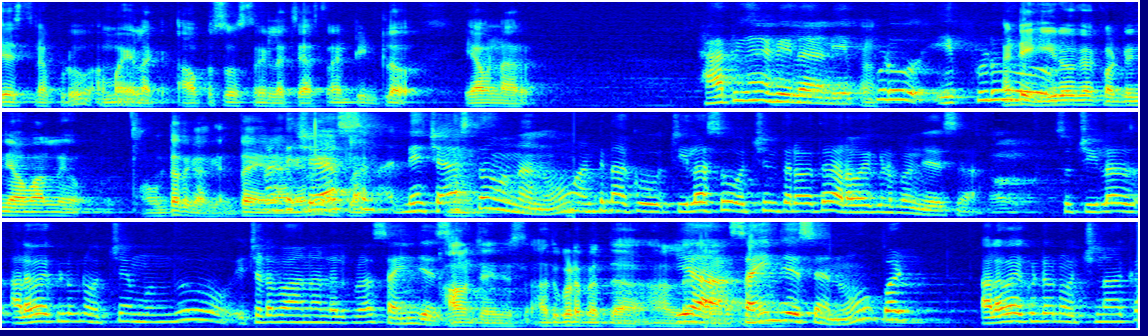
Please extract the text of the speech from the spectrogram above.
చేస్తున్నప్పుడు అమ్మ ఇలా ఆపోజిట్ వస్తుంది ఇలా చేస్తానంటే ఇంట్లో ఏమన్నారు? హ్యాపీగానే ఫీల్ అయ్యాను ఎప్పుడు ఎప్పుడు అంటే హీరోగా కంటిన్యూ అవ్వాలని ఉంటది కదా ఎంత అంటే చేస్తున్నా నేను చేస్తా ఉన్నాను. అంటే నాకు చీలాసు వచ్చిన తర్వాత అలవైకుంఠపురం చేశా. సో చీలా అలవైకుంఠపురం వచ్చే ముందు ఇచ్చట వాహనాలు నిలుపురా సైన్ చేశా. అవును చేంజెస్ అది కూడా పెద్ద యా సైన్ చేశాను. బట్ అలవైకుంఠపురం వచ్చినాక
